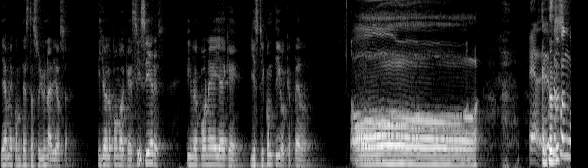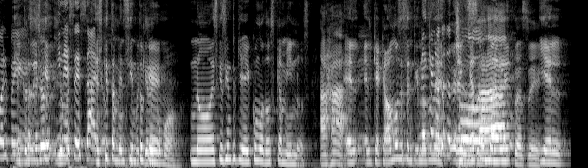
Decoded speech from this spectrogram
Y ella me contesta, soy una diosa. Y yo le pongo de que, sí, sí eres. Y me pone ella de que, y estoy contigo, ¿qué pedo? Oh. Entonces- Eso fue un golpe entonces es yo- que- yo me- innecesario. Es que también siento que... como, No, es que siento que hay como dos caminos. ajá. El, Sí. el que acabamos de sentir De que nosotros nosotros- chinga tu madre. Exacto, sí. Y el,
